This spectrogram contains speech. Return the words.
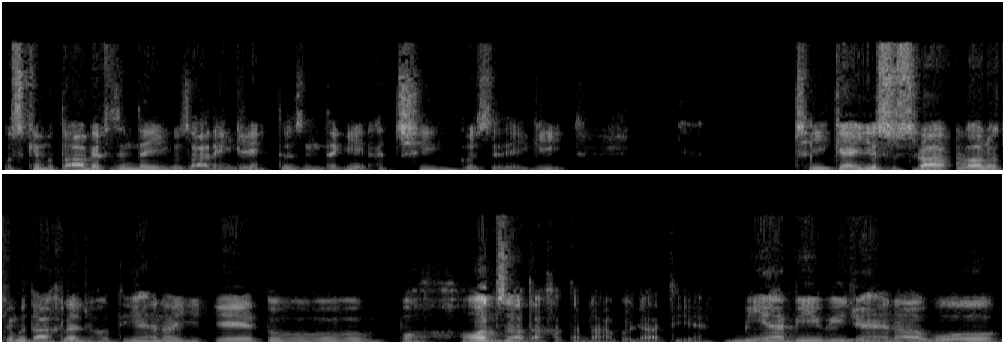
اس کے مطابق زندگی گزاریں گے تو زندگی اچھی گزرے گی۔ ٹھیک ہے، یہ سسرال والوں کی مداخلت جو ہوتی ہے نا، یہ تو بہت زیادہ خطرناک ہو جاتی ہے۔ میاں بیوی جو ہے نا، وہ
